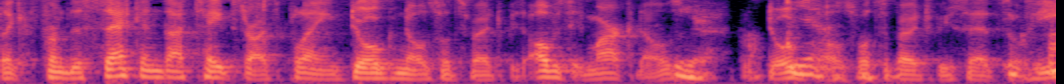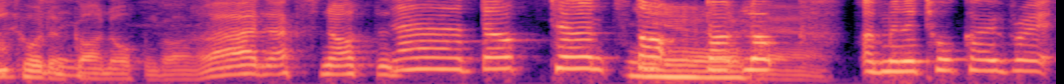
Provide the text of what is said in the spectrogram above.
like, from the second that tape starts playing, Doug knows what's about to be Obviously, Mark knows, Yeah. but Doug Yeah. knows what's about to be said. So he could have gone up and gone, ah, that's not the. Ah, don't turn, stop, Yeah. don't look. Yeah. I'm going to talk over it.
